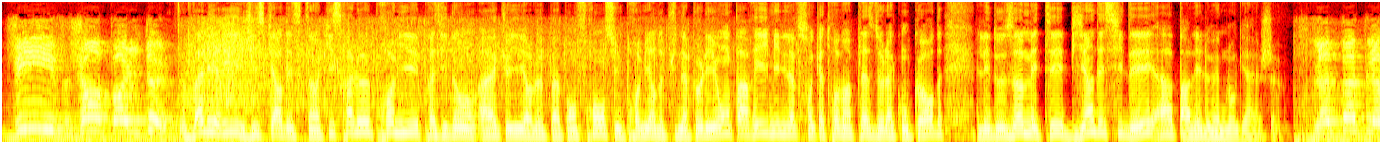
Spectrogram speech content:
Vive Jean-Paul II Valérie Giscard d'Estaing, qui sera le premier président à accueillir le pape en France, une première depuis Napoléon, Paris 1980, place de la Concorde. Les deux hommes étaient bien décidés à parler le même langage. Le peuple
